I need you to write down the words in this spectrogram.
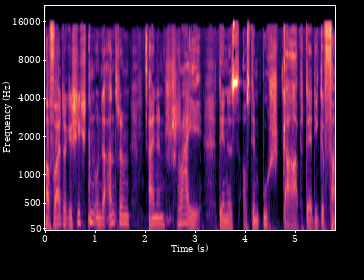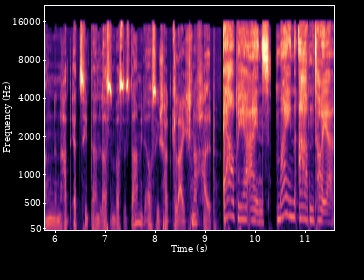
auf weitere Geschichten, unter anderem einen Schrei, den es aus dem Busch gab, der die Gefangenen hat erzittern lassen. Was es damit aus sich hat, gleich nach halb. RBR1, mein Abenteuer.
